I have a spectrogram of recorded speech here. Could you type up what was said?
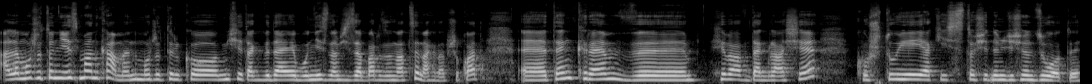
ale może to nie jest mankament, może tylko mi się tak wydaje, bo nie znam się za bardzo na cenach na przykład. E, ten krem w, chyba w Douglasie kosztuje jakieś 170 zł,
